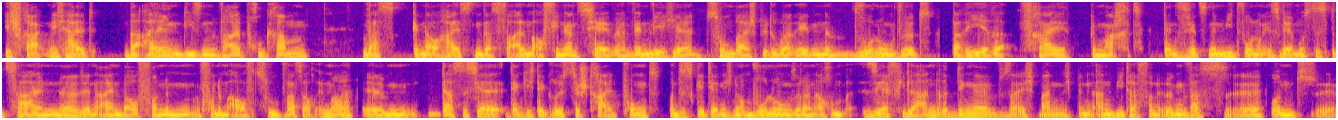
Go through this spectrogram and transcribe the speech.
Ich frage mich halt, bei allen diesen Wahlprogrammen, was genau heißt denn das vor allem auch finanziell? Weil wenn wir hier zum Beispiel drüber reden, eine Wohnung wird barrierefrei gemacht. Wenn es jetzt eine Mietwohnung ist, wer muss das bezahlen? Ne? Den Einbau von einem, von einem Aufzug, was auch immer. Ähm, das ist ja, denke ich, der größte Streitpunkt. Und es geht ja nicht nur um Wohnungen, sondern auch um sehr viele andere Dinge. Sag ich mal, ich bin Anbieter von irgendwas äh, und äh,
